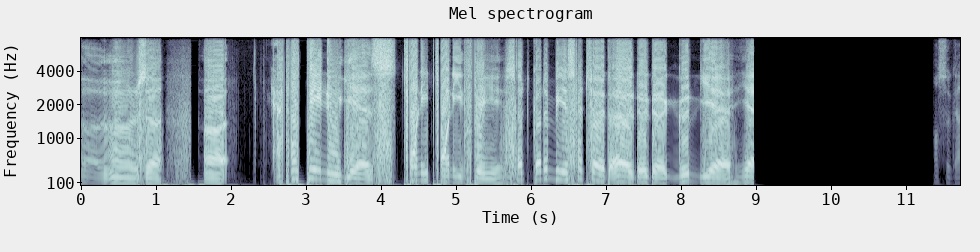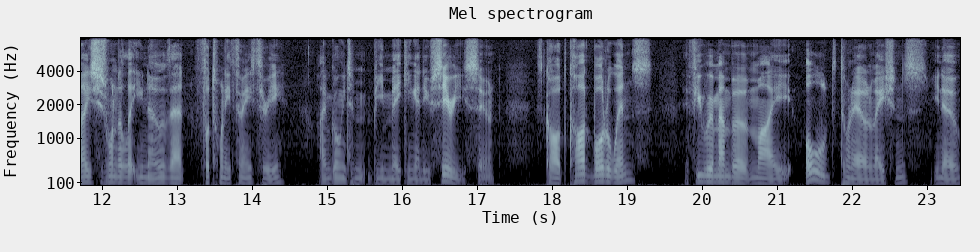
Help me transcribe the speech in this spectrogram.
uh, uh, uh, Happy New Year's 2023. Such gonna be such a, uh, a good year. Yeah. Also guys, just wanted to let you know that for 2023, I'm going to be making a new series soon. It's called Cardboard Wins. If you remember my old tornado animations, you know,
